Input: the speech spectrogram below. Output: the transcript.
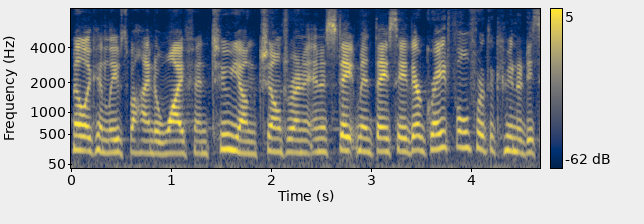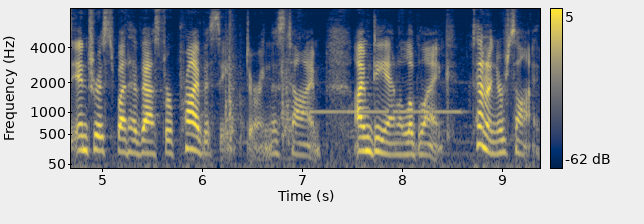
Milliken leaves behind a wife and two young children. In a statement, they say they're grateful for the community's interest but have asked for privacy during this time. I'm Deanna LeBlanc. 10 on your side.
